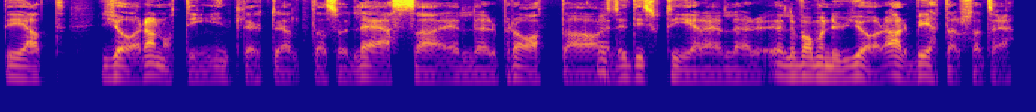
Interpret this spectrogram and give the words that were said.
det är att göra någonting intellektuellt, alltså läsa eller prata eller diskutera eller, eller vad man nu gör, arbetar så att säga.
